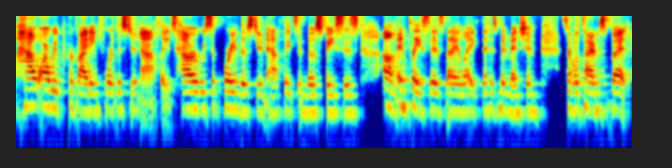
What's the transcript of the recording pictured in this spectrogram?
how are we providing for the student athletes? How are we supporting those student athletes in those spaces, um, in places that I like that has been mentioned several times, but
